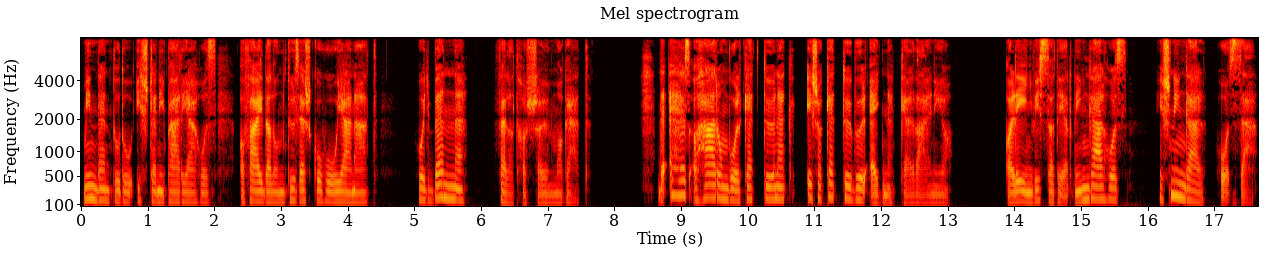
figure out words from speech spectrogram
mindentudó isteni párjához, a fájdalom tüzes kohóján át, hogy benne feladhassa önmagát. De ehhez a háromból kettőnek és a kettőből egynek kell válnia. A lény visszatér Ningálhoz, és Ningál hozzá.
